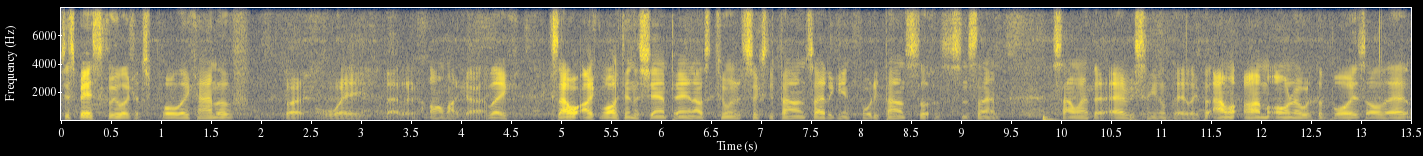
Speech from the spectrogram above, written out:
Just basically like a Chipotle kind of, but way better. Oh my god! Like, cause I, I walked into Champaign, I was 260 pounds. So I had to gain 40 pounds since then. So I went there every single day. Like I'm I'm owner with the boys, all that.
